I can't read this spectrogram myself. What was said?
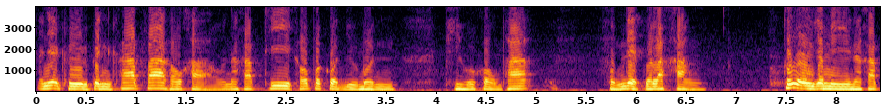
อันนี้คือเป็นคราบฝ้าขาวๆนะครับ ที่เขาปรากฏอยู่บนผิวของพระ สมเด็จวัดระฆัง ทุกองค์จะมีนะครับ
